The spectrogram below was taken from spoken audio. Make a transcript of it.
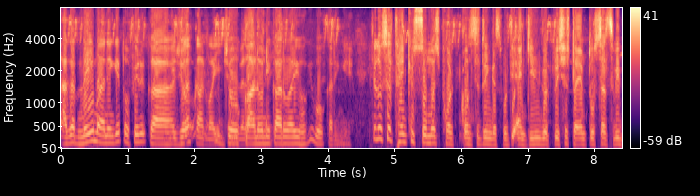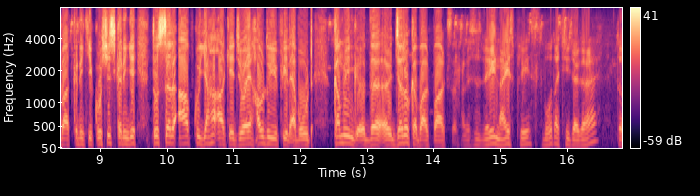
अगर नहीं मानेंगे तो फिर का- जो कार्रवाई जो कानूनी कार्रवाई होगी वो करेंगे। चलो sir thank you so much for considering us and giving your precious time तो सर से भी बात करने की कोशिश करेंगे। तो सर आपको यहाँ आके जो है how do you feel about coming the जरो कबाग park sir this is very nice place बहुत अच्छी जगह है। तो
